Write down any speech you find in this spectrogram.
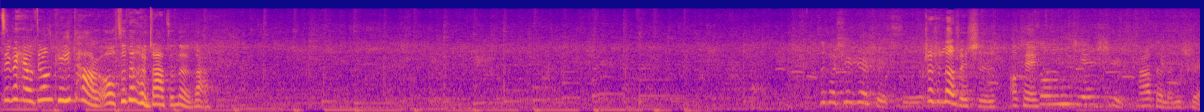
这边还有地方可以躺哦，真的很大，真的很大。是热水池，这是热水池，OK。中间是它的冷水。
